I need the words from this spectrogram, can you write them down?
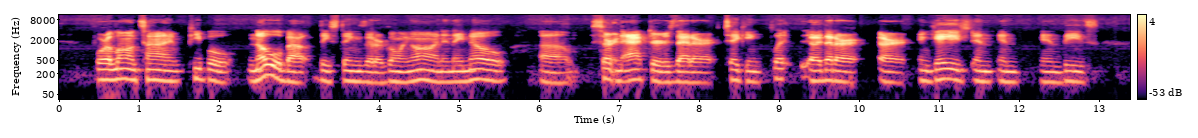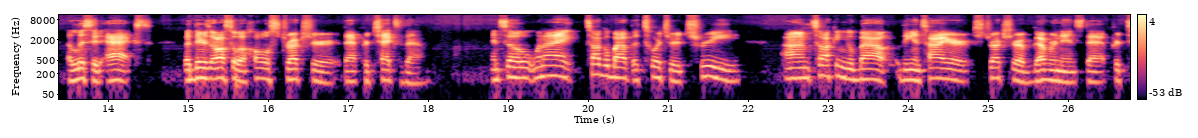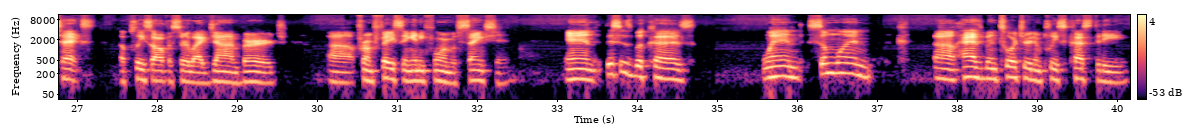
for a long time people know about these things that are going on and they know um, certain actors that are taking play uh, that are are engaged in in in these illicit acts but there's also a whole structure that protects them and so when i talk about the torture tree I'm talking about the entire structure of governance that protects a police officer like John Burge uh, from facing any form of sanction. And this is because when someone uh, has been tortured in police custody,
